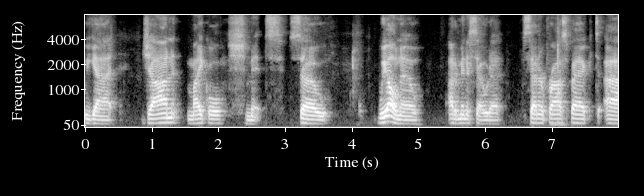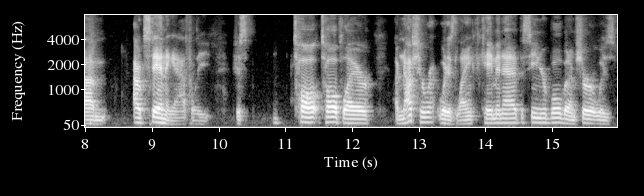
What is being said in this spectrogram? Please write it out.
we got John Michael Schmitz. So we all know out of Minnesota, center prospect, um, outstanding athlete, just tall, tall player. I'm not sure what his length came in at, at the Senior Bowl, but I'm sure it was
